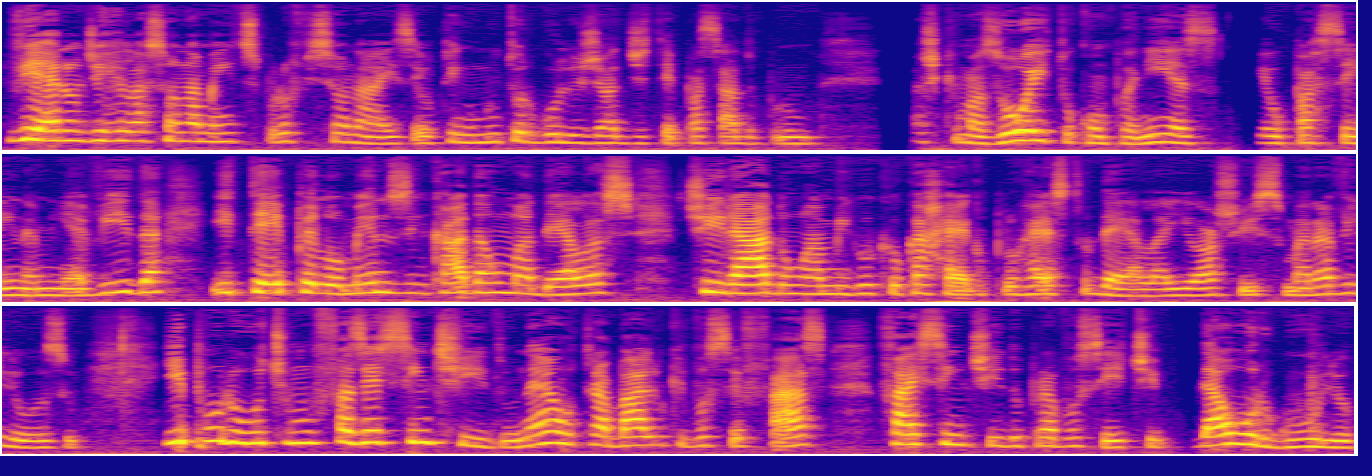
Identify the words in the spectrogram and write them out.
vieram de relacionamentos profissionais. Eu tenho muito orgulho já de ter passado por um acho que umas oito companhias que eu passei na minha vida e ter, pelo menos em cada uma delas, tirado um amigo que eu carrego para o resto dela. E eu acho isso maravilhoso. E por último, fazer sentido, né? O trabalho que você faz faz sentido para você, te dá orgulho,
